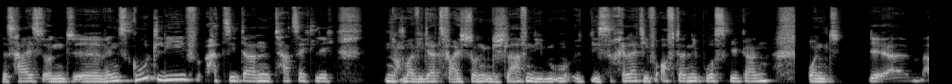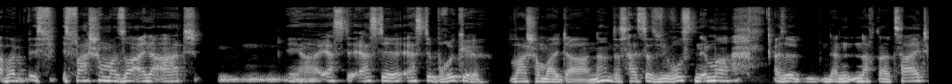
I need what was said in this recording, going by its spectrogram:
Das heißt, und äh, wenn es gut lief, hat sie dann tatsächlich nochmal wieder zwei Stunden geschlafen. Die, die ist relativ oft an die Brust gegangen. Und ja, aber es, es war schon mal so eine Art, ja, erste, erste, erste Brücke war schon mal da. Ne? Das heißt, also wir wussten immer, also dann nach einer Zeit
